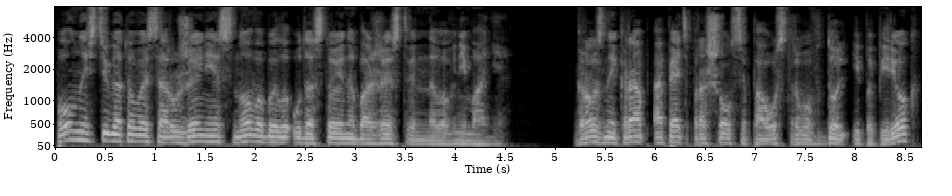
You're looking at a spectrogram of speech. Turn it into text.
Полностью готовое сооружение снова было удостоено божественного внимания. Грозный краб опять прошелся по острову вдоль и поперек,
